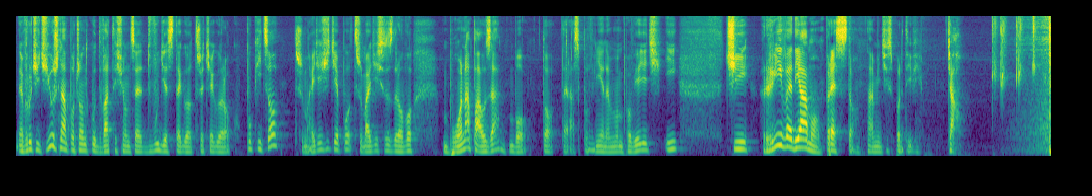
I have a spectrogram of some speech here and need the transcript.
wrócić już na początku 2023 roku. Póki co, trzymajcie się ciepło, trzymajcie się zdrowo. Błona pauza, bo to teraz powinienem Wam powiedzieć i Ci rivediamo presto, amici sportivi. Ciao.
